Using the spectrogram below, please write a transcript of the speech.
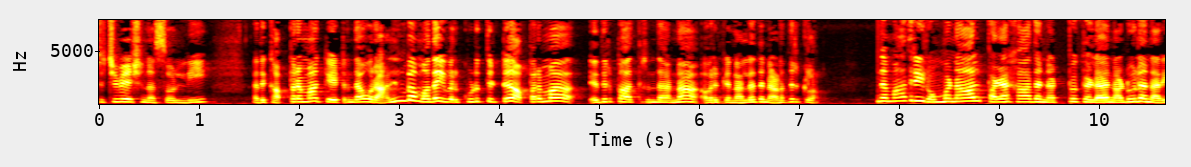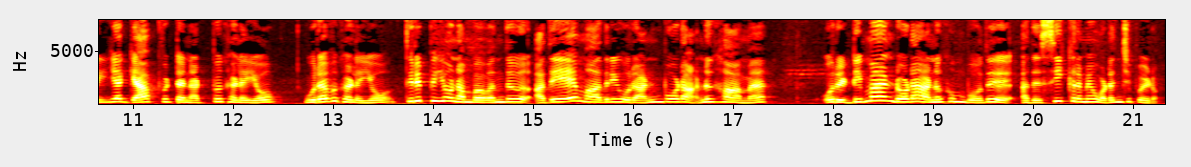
சுச்சுவேஷனை சொல்லி அதுக்கப்புறமா கேட்டிருந்தா ஒரு அன்பை முத இவர் கொடுத்துட்டு அப்புறமா எதிர்பார்த்துருந்தான்னா அவருக்கு நல்லது நடந்திருக்கலாம். இந்த மாதிரி ரொம்ப நாள் பழகாத நட்புகளை நடுவில் நிறைய கேப் விட்ட நட்புகளையோ உறவுகளையோ திருப்பியும் நம்ம வந்து அதே மாதிரி ஒரு அன்போடு அணுகாமல் ஒரு டிமாண்டோட அணுகும்போது அது சீக்கிரமே உடஞ்சி போயிடும்.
